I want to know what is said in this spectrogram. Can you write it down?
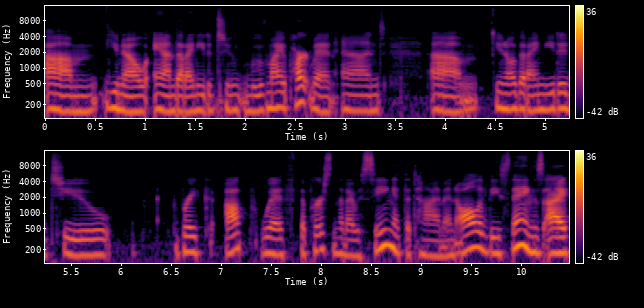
um, you know, and that I needed to move my apartment and, um, you know, that I needed to break up with the person that I was seeing at the time and all of these things. I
